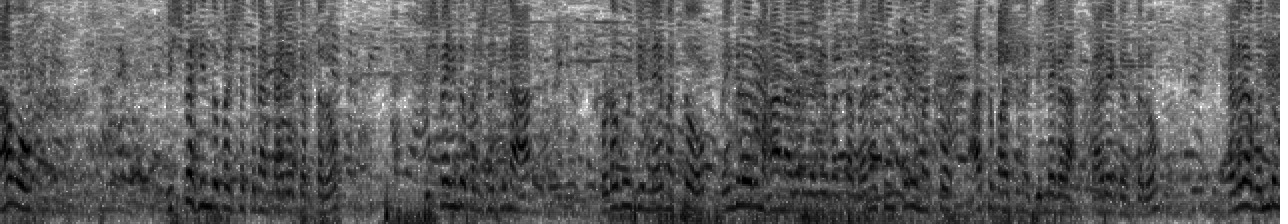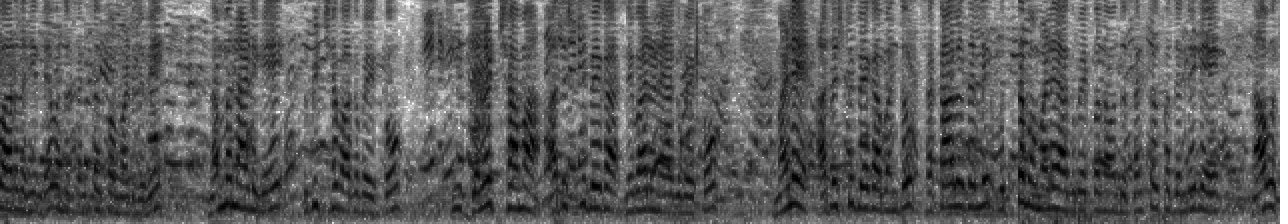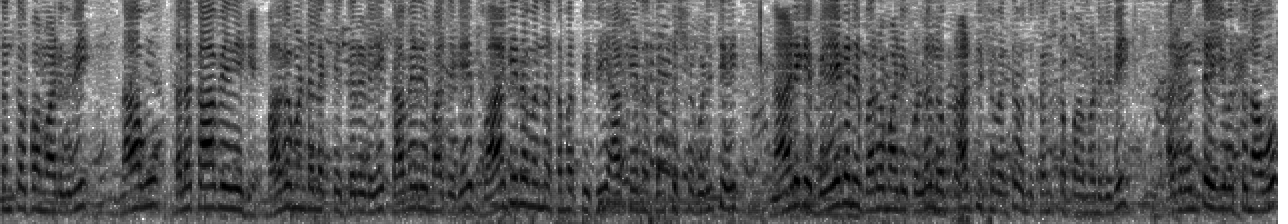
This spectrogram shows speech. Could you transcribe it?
ನಾವು ವಿಶ್ವ ಹಿಂದೂ ಪರಿಷತ್ತಿನ ಕಾರ್ಯಕರ್ತರು ವಿಶ್ವ ಹಿಂದೂ ಪರಿಷತ್ತಿನ ಕೊಡಗು ಜಿಲ್ಲೆ ಮತ್ತು ಬೆಂಗಳೂರು ಮಹಾನಗರದಲ್ಲಿರುವಂತಹ ಬನಶಂಕರಿ ಮತ್ತು ಆಸುಪಾಸಿನ ಜಿಲ್ಲೆಗಳ ಕಾರ್ಯಕರ್ತರು ಕಳೆದ ಒಂದು ವಾರದ ಹಿಂದೆ ಒಂದು ಸಂಕಲ್ಪ ಮಾಡಿದ್ವಿ. ನಮ್ಮ ನಾಡಿಗೆ ಸುಭಿಕ್ಷವಾಗಬೇಕು. ಈ ಜಲಕ್ಷಾಮ ಆದಷ್ಟು ಬೇಗ ನಿವಾರಣೆ ಆಗಬೇಕು. ಮಳೆ ಆದಷ್ಟು ಬೇಗ ಬಂದು ಸಕಾಲದಲ್ಲಿ ಉತ್ತಮ ಮಳೆ ಆಗಬೇಕು ಅನ್ನೋ ಒಂದು ಸಂಕಲ್ಪದೊಂದಿಗೆ ನಾವು ಸಂಕಲ್ಪ ಮಾಡಿದ್ವಿ. ನಾವು ತಲಕಾವೇರಿಗೆ, ಭಾಗಮಂಡಲಕ್ಕೆ ತೆರಳಿ ಕಾವೇರಿ ಮಾತೆಗೆ ಬಾಗಿನವನ್ನು ಸಮರ್ಪಿಸಿ ಆಕೆಯನ್ನು ಸಂತುಷ್ಟಗೊಳಿಸಿ ನಾಡಿಗೆ ಬೇಗನೆ ಬರಮಾಡಿಕೊಳ್ಳಲು ಪ್ರಾರ್ಥಿಸುವಂತೆ ಒಂದು ಸಂಕಲ್ಪ ಮಾಡಿದ್ದೀವಿ. ಅದರಂತೆ ಇವತ್ತು ನಾವು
